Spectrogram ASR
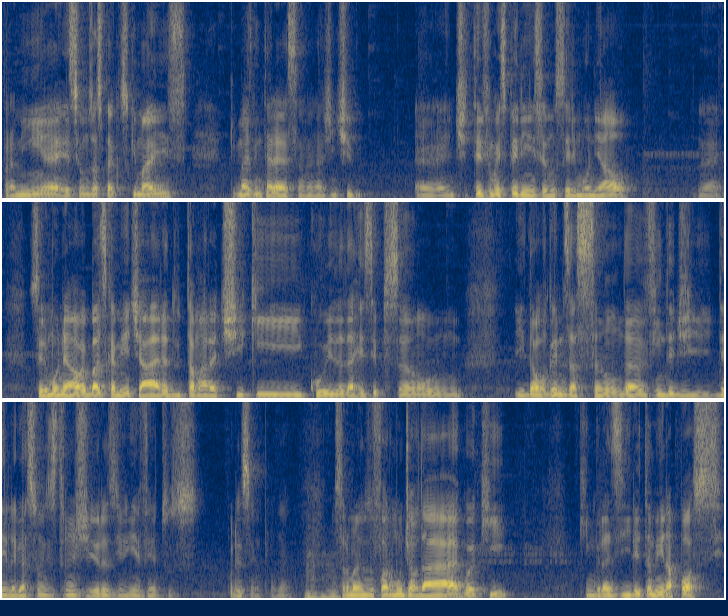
para mim, é, esse é um dos aspectos que mais, que mais me interessa, né? A gente, é, a gente teve uma experiência no cerimonial, né? O cerimonial é basicamente a área do Itamaraty que cuida da recepção e da organização da vinda de delegações estrangeiras em eventos por exemplo. Né? Uhum. Nós trabalhamos no Fórum Mundial da Água aqui, aqui em Brasília, e também na posse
